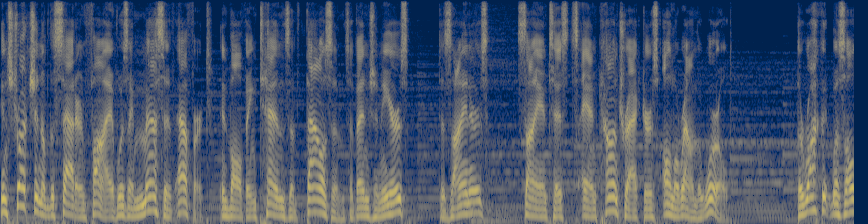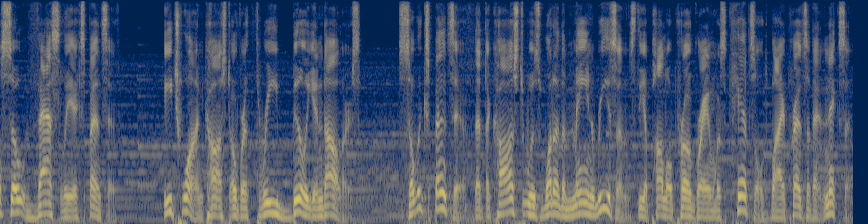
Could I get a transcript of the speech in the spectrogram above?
Construction of the Saturn V was a massive effort involving tens of thousands of engineers, designers, scientists, and contractors all around the world. The rocket was also vastly expensive. Each one cost over $3 billion, so expensive that the cost was one of the main reasons the Apollo program was canceled by President Nixon.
